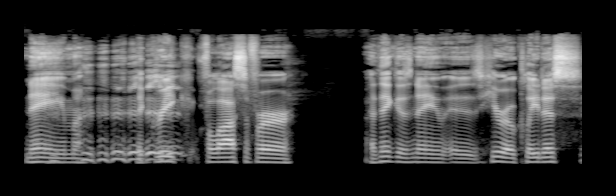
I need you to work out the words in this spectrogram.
name, the Greek philosopher, I think his name is Heraclitus.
